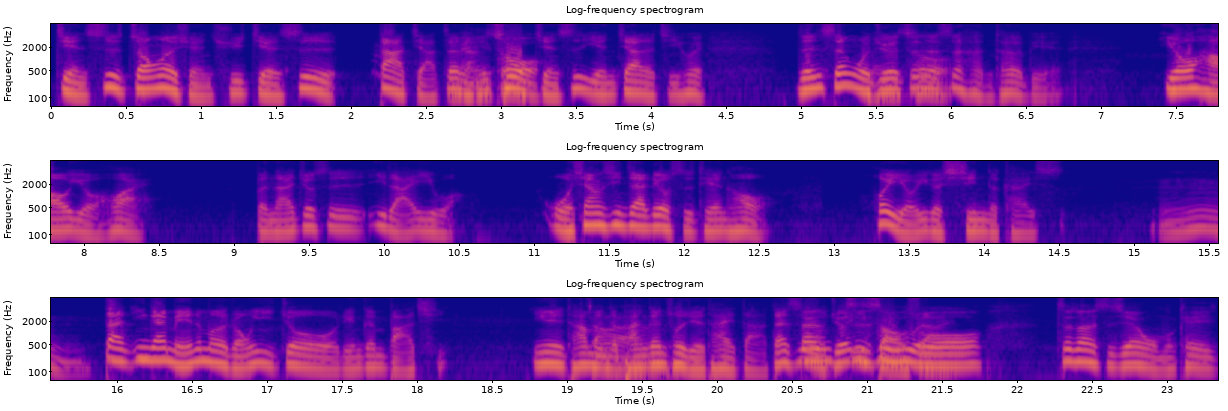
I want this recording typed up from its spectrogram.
检视中二选区、检视大甲这两错、检视严家的机会。人生我觉得真的是很特别，有好有坏，本来就是一来一往。我相信在六十天后会有一个新的开始。嗯，但应该没那么容易就连根拔起，因为他们的盘根错节太大。但是我觉得至少说这段时间我们可以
